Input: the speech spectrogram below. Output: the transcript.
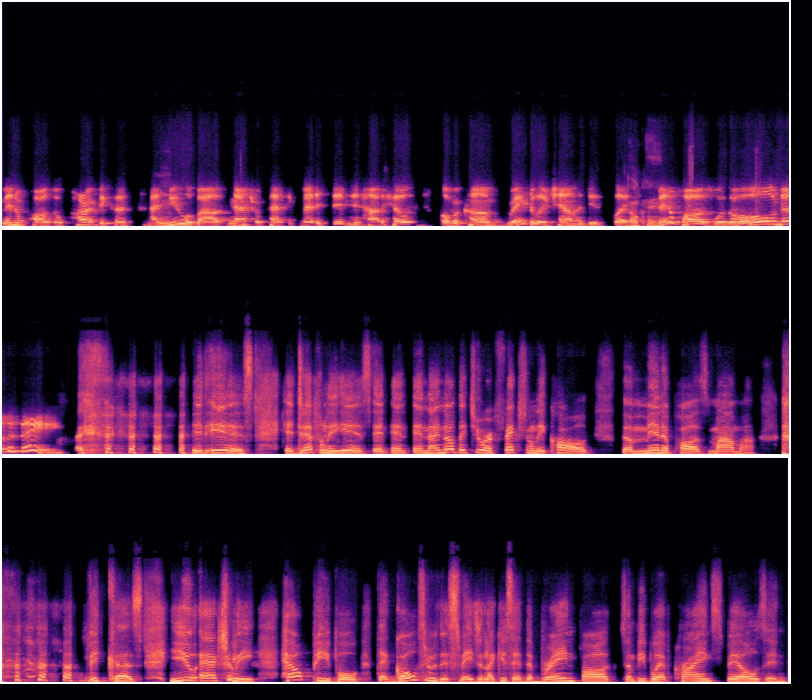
menopausal part because mm. I knew about naturopathic medicine and how to help overcome regular challenges, but okay. menopause was a whole nother thing. it is. It definitely is. And, and and I know that you're affectionately called the menopause mama because you actually help people that go through this phase. And like you said, the brain fog. Some people have crying spells and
